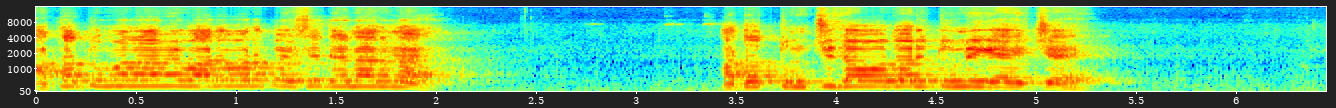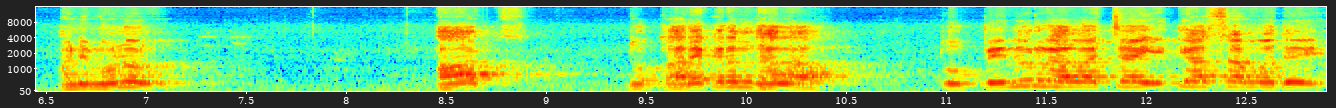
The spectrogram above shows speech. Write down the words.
आता तुम्हाला आम्ही वारंवार पैसे देणार नाही. आता तुमची जबाबदारी तुम्ही घ्यायची आहे. आणि म्हणून आज जो कार्यक्रम झाला तो पेनूर गावाच्या इतिहासामध्ये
